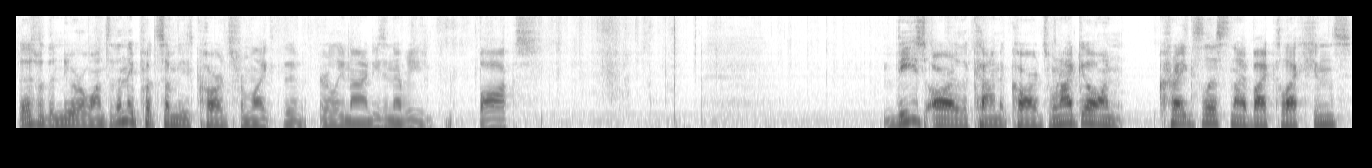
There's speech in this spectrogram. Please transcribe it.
Those were the newer ones. And then they put some of these cards from like the early 90s in every box. These are the kind of cards, when I go on Craigslist and I buy collections,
